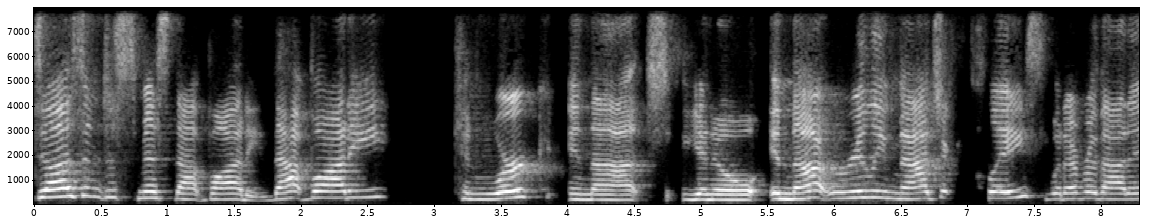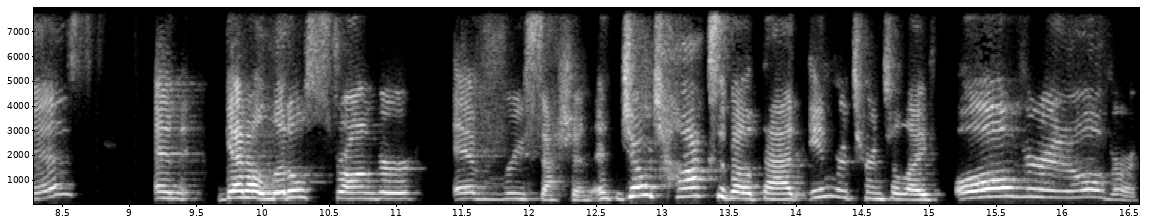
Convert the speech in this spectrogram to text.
doesn't dismiss that body. That body can work in that, you know, in that really magic place, whatever that is, and get a little stronger every session. And Joe talks about that in Return to Life over and over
